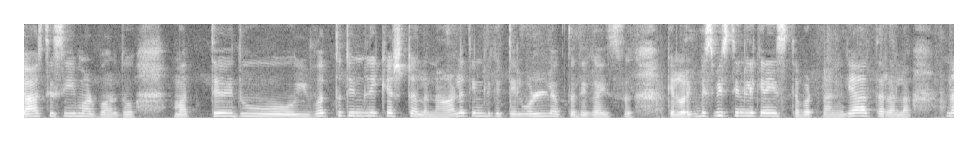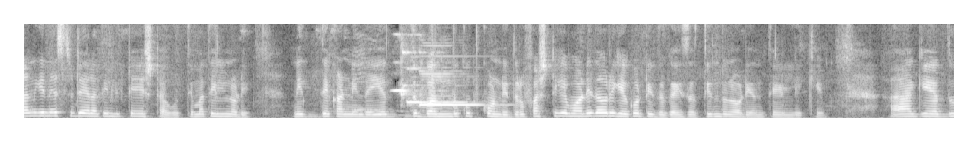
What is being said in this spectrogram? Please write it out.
ಜಾಸ್ತಿ ಸಿಹಿ ಮಾಡಬಾರ್ದು. ಮತ್ತು ಇದು ಇವತ್ತು ತಿನ್ನಲಿಕ್ಕೆ ಅಷ್ಟಲ್ಲ ನಾಳೆ ತಿನ್ನಲಿಕ್ಕೆ ತೆಲ್ ಒಳ್ಳೆ ಆಗ್ತದೆ ಗೈಸ್ ಕೆಲವರಿಗೆ ಬಿಸಿ ಬಿಸಿ ತಿನ್ನಲಿಕ್ಕೆ ಇಷ್ಟ ಬಟ್ ನನಗೆ ಆ ಥರ ಅಲ್ಲ. ನನಗೆ ನೆಕ್ಸ್ಟ್ ಡೇ ಎಲ್ಲ ತಿನ್ಲಿಕ್ಕೆ ಟೇಸ್ಟ್ ಆಗುತ್ತೆ. ಮತ್ತು ಇಲ್ಲಿ ನೋಡಿ, ನಿದ್ದೆ ಕಣ್ಣಿಂದ ಎದ್ದು ಬಂದು ಕುತ್ಕೊಂಡಿದ್ರು. ಫಸ್ಟಿಗೆ ಮಾಡಿದವರಿಗೆ ಕೊಟ್ಟಿದ್ದು ಗೈಸ್ ತಿಂದು ನೋಡಿ ಅಂತ ಹೇಳಲಿಕ್ಕೆ. ಹಾಗೆ ಅದು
